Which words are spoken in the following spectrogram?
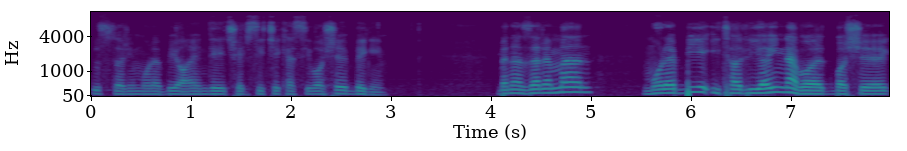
دوست داریم مربی آینده چلسی چه کسی باشه بگیم. به نظر من مربی ایتالیایی نباید باشه.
